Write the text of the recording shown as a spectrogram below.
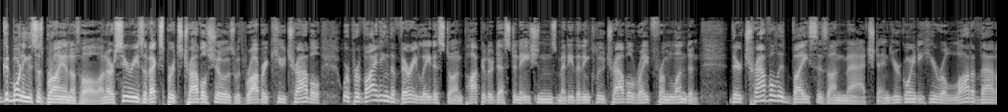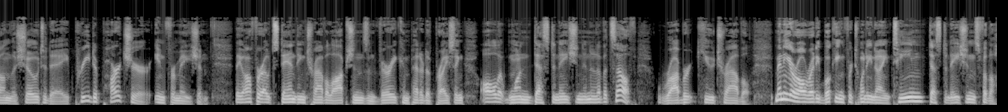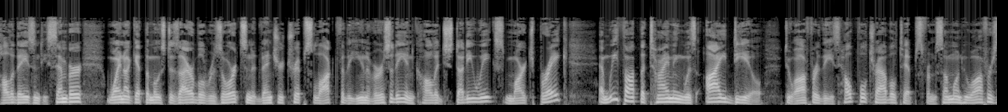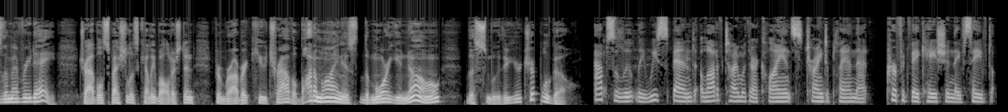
Good morning, this is Brian Nuttall. On our series of experts travel shows with Robert Q Travel, we're providing the very latest on popular destinations, many that include travel right from London. Their travel advice is unmatched, and you're going to hear a lot of that on the show today. Pre departure information. They offer outstanding travel options and very competitive pricing, all at one destination in and of itself Robert Q Travel. Many are already booking for 2019, destinations for the holidays in December. Why not get the most desirable resorts? and adventure trips locked for the university and college study weeks, March break, and we thought the timing was ideal to offer these helpful travel tips from someone who offers them every day. Travel specialist Kelly Balderston from Robert Q Travel. Bottom line is the more you know, the smoother your trip will go. Absolutely. We spend a lot of time with our clients trying to plan that perfect vacation they've saved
